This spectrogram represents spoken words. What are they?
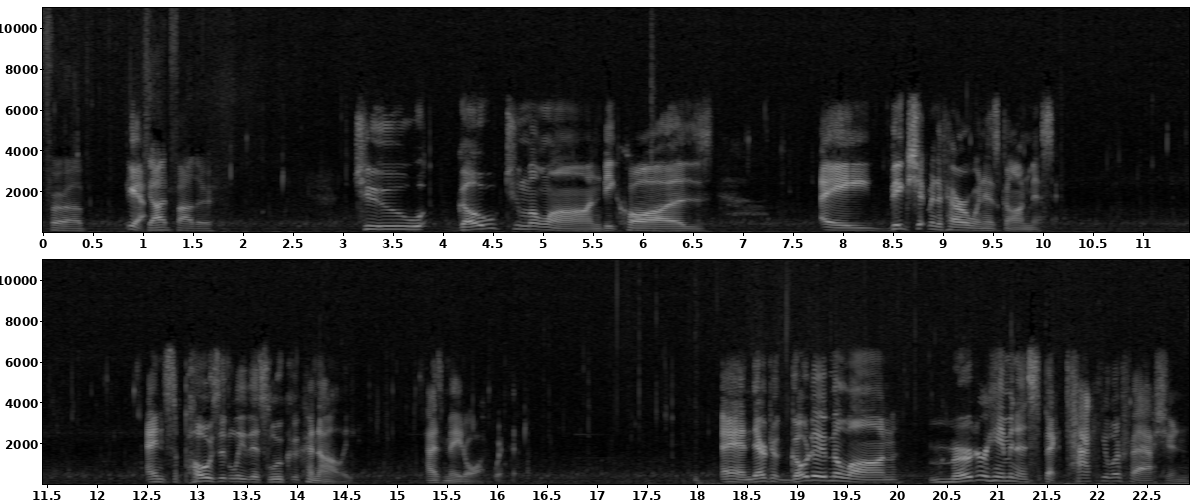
for a yeah, Godfather. to go to Milan because a big shipment of heroin has gone missing. And supposedly this Luca Canali has made off with it. And they're to go to Milan, murder him in a spectacular fashion,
